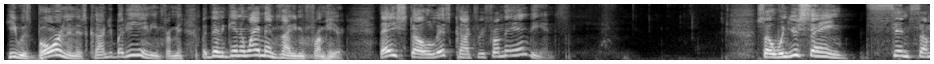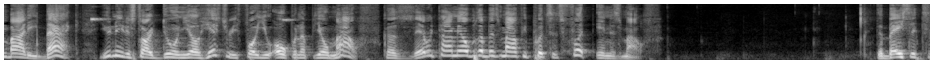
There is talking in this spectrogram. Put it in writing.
He was born in this country, but he ain't even from here. But then again, the white man's not even from here. They stole this country from the Indians. So when you're saying send somebody back, you need to start doing your history before you open up your mouth. Because every time he opens up his mouth, he puts his foot in his mouth. The basics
